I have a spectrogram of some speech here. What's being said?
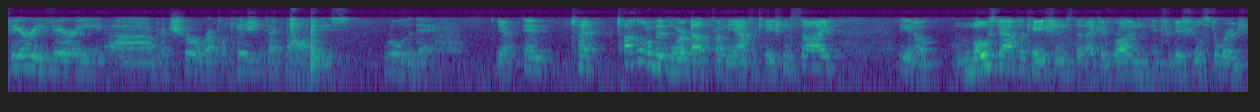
very, very uh, mature replication technologies rule the day. Yeah, and talk a little bit more about from the application side. You know, most applications that I could run in traditional storage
